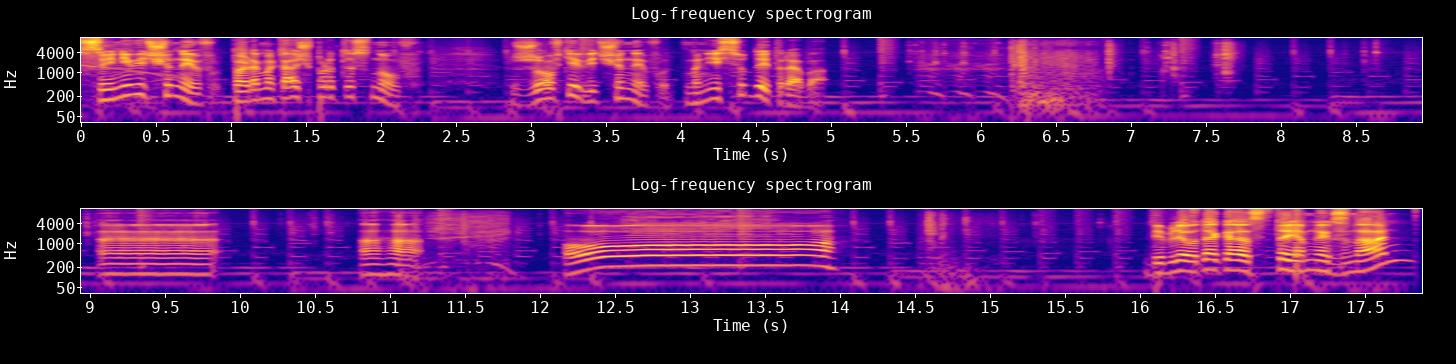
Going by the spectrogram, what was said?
Синій відчинив, перемикач протиснув. Жовті відчинив. От мені сюди треба. Е... Ага. О. Бібліотека з таємних знань?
